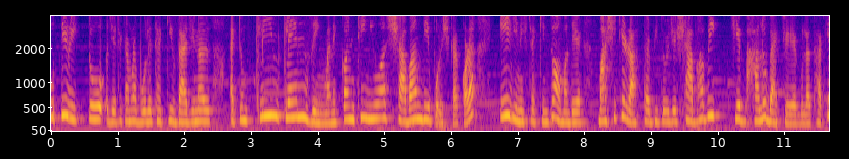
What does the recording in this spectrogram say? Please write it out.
অতিরিক্ত যেটাকে আমরা বলে থাকি ভ্যাজিনাল একদম ক্লিন ক্লেনজিং মানে কন্টিনিউয়াস সাবান দিয়ে পরিষ্কার করা, এই জিনিসটা কিন্তু আমাদের মাসিকের রাস্তার ভিতরে যে স্বাভাবিক যে ভালো ব্যাকটেরিয়াগুলো থাকে,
